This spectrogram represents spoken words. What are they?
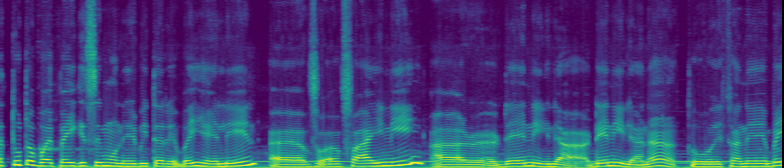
এতটা ভয় পাই গেছে মনের ভিতরে। ভাই, হেলেন ফাইনি আর ডেনিলা ডেনিলা না? তো এখানে, ভাই,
